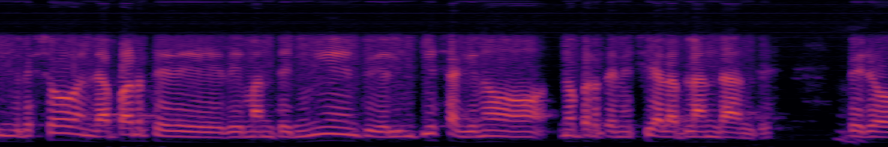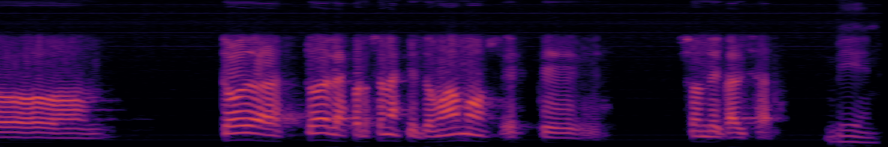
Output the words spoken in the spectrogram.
ingresó en la parte de, mantenimiento y de limpieza que no, no pertenecía a la planta antes, ah. pero todas, todas las personas que tomamos este, son de calzar. Bien,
